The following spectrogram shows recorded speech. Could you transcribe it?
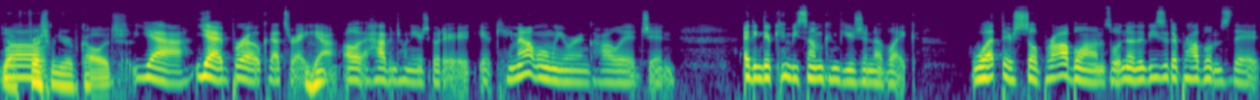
Yeah, well, freshman year of college. Yeah, yeah, it broke. That's right. Mhm. Yeah, all it happened 20 years ago. It, it came out when we were in college, and I think there can be some confusion of like, what? There's still problems. Well, no, these are the problems that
